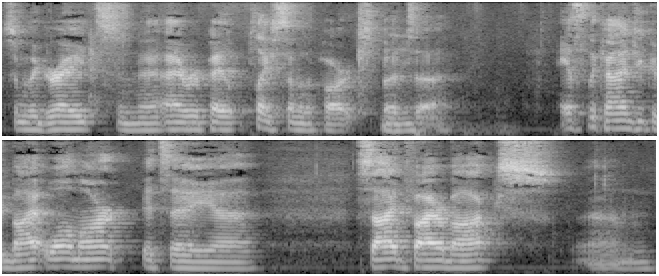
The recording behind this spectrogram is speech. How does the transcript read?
some of the grates, and I replaced some of the parts, but Mm-hmm. uh, it's the kind you could buy at Walmart. It's a uh, side firebox, um,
